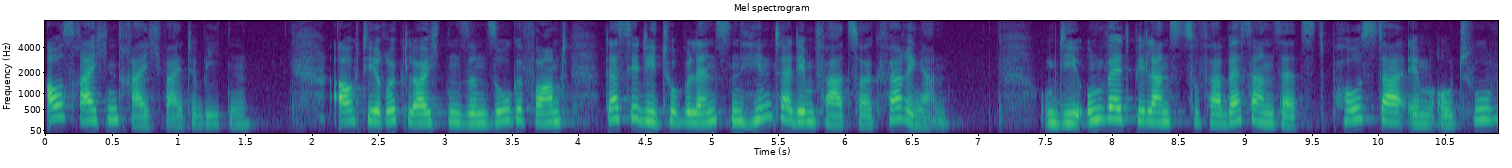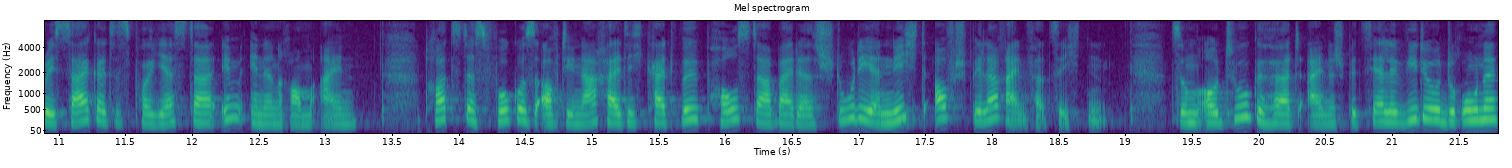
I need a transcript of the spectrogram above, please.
ausreichend Reichweite bieten. Auch die Rückleuchten sind so geformt, dass sie die Turbulenzen hinter dem Fahrzeug verringern. Um die Umweltbilanz zu verbessern, setzt Poster im O2 recyceltes Polyester im Innenraum ein. Trotz des Fokus auf die Nachhaltigkeit will Poster bei der Studie nicht auf Spielereien verzichten. Zum O2 gehört eine spezielle Videodrohne,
